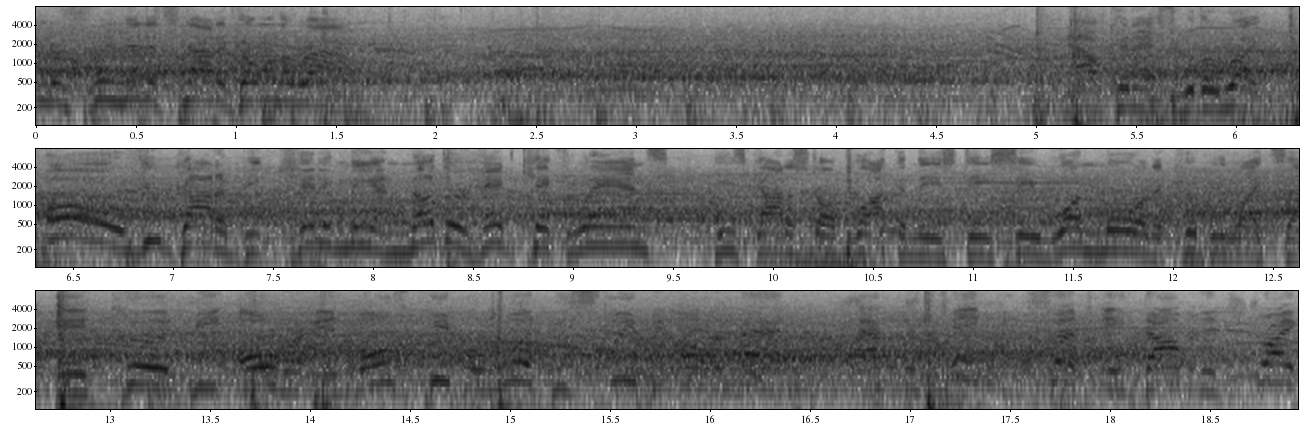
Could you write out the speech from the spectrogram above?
Under three minutes now to go in the round. Connects with a right. Oh, you gotta be kidding me. Another head kick lands. He's gotta start blocking these, DC. One more and it could be lights out. It could be over, and most people would be sleeping on the mat after taking such a dominant strike.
